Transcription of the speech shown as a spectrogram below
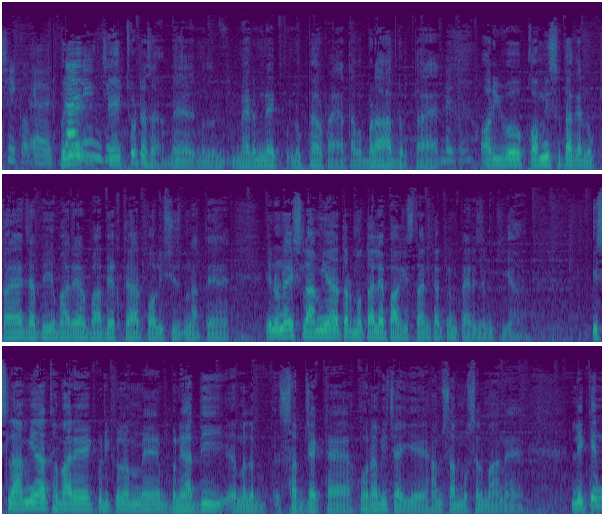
ठीक हो गया। एक छोटा सा मतलब मैडम ने एक नुकता उठाया था वो बड़ा अहम नुकता है। और वो कौमी सतह का नुकता है जब भी हमारे अरबाब इख्तियार पॉलिसीज़ बनाते हैं इन्होंने इस्लामियात और मुताल पाकिस्तान का कंपैरिजन किया। इस्लामियात हमारे कुरिकुलम में बुनियादी मतलब सब्जेक्ट है, होना भी चाहिए, हम सब मुसलमान हैं। लेकिन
